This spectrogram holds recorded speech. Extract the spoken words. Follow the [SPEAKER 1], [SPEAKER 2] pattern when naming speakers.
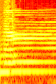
[SPEAKER 1] Mm-hmm.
